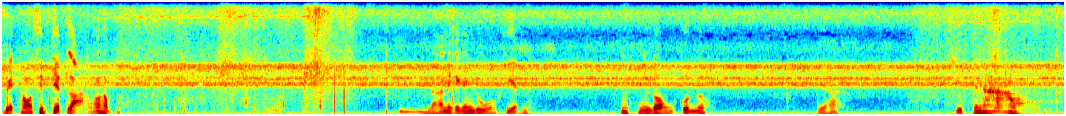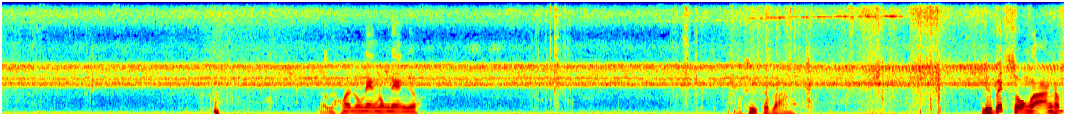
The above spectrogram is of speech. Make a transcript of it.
เบ็ดทองสิบเจ็ดหลังนะครับ ร้านนี้ก็ยังอยู่เขียนยังดองกุ่นอยู่เดี๋ยวฮะจิตจะหนาวเราหอยลงแรงลงแรงอยู่บ่ถือกับลังหรือเบ็ดสองหลังครับ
